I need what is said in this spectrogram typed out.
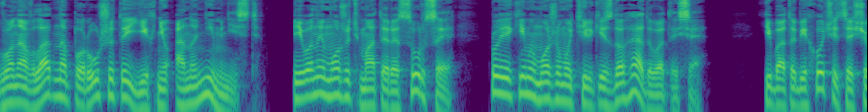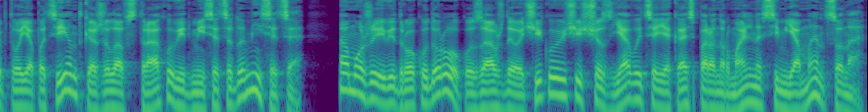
вона владна порушити їхню анонімність, і вони можуть мати ресурси, про які ми можемо тільки здогадуватися. Хіба тобі хочеться, щоб твоя пацієнтка жила в страху від місяця до місяця, а може і від року до року, завжди очікуючи, що з'явиться якась паранормальна сім'я Менсона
